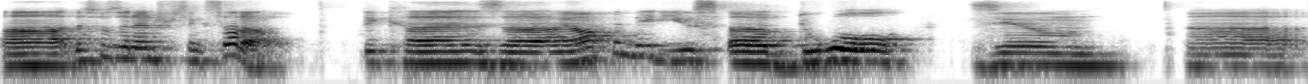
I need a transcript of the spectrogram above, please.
Uh, this was an interesting setup because uh, I often made use of dual Zoom uh,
